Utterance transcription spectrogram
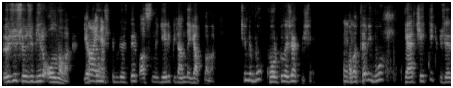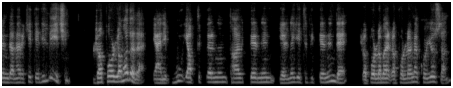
Özü sözü bir olmamak. Yapıyormuş Aynen. gibi gösterip aslında geri planda yapmamak. Şimdi bu korkulacak bir şey. Ama tabii bu gerçeklik üzerinden hareket edildiği için raporlamada da yani bu yaptıklarının, taahhütlerinin, yerine getirdiklerinin de raporlama raporlarına koyuyorsan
